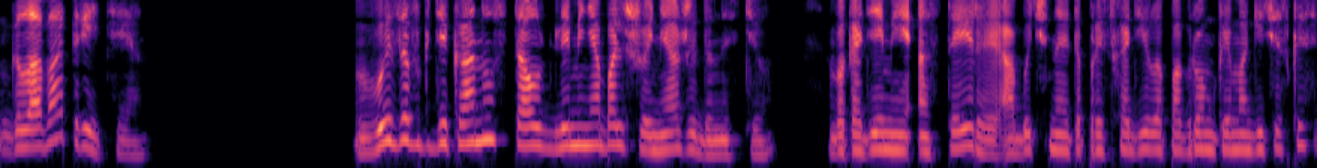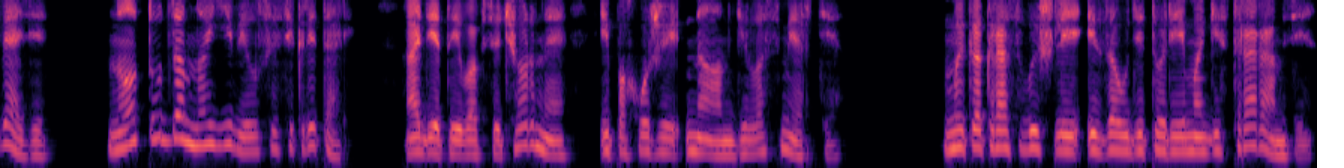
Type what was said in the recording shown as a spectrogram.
Глава третья. Вызов к декану стал для меня большой неожиданностью. В Академии Астейры обычно это происходило по громкой магической связи, но тут за мной явился секретарь, одетый во все черное и похожий на ангела смерти. Мы как раз вышли из аудитории магистра Рамзи,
